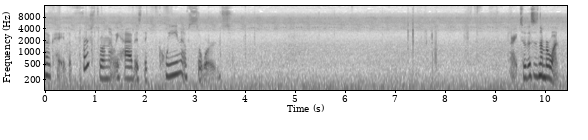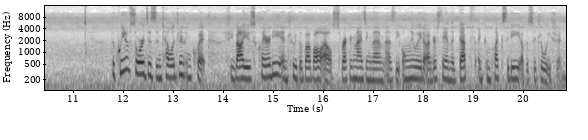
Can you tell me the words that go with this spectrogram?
Okay, the one that we have is the Queen of Swords. Alright, so this is number one. The Queen of Swords is intelligent and quick. She values clarity and truth above all else, recognizing them as the only way to understand the depth and complexity of a situation.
